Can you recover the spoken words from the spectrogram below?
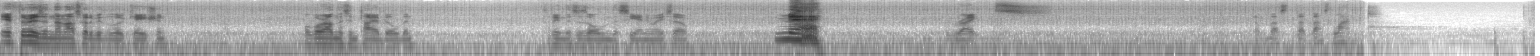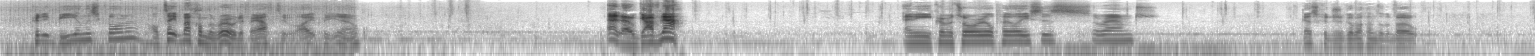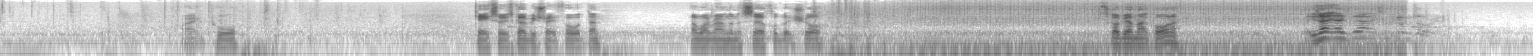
If there isn't, then that's got to be the location. I'll go around this entire building. I think this is all in the sea anyway, so... Meh! Right. That's, that, that's land. Could it be in this corner? I'll take back on the road if I have to, right? but you know. Hello, governor! Any crematorial places around? Guess could just go back onto the boat. Alright, cool. Okay, so it's gotta be straightforward then. I went round in a circle, but sure. It's gotta be on that corner. Is that, is that?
